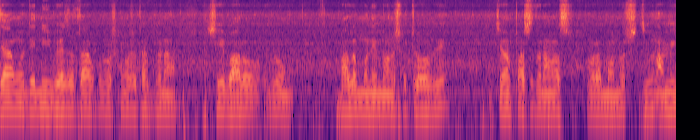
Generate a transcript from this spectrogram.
যার মধ্যে নির্ভেজালতা কোনো সমস্যা থাকবে না। সে ভালো এবং ভালো মনের মানুষ হতে হবে। যেমন পাঁচশো নামাজ পড়া মানুষ, যেমন আমি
